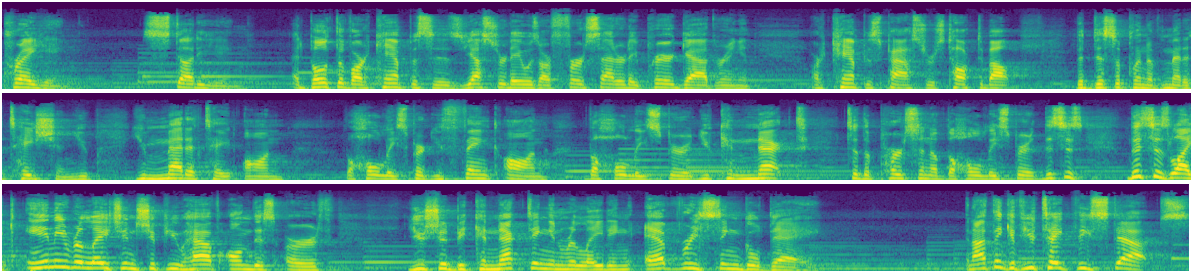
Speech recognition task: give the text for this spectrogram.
praying, studying. At both of our campuses, yesterday was our first Saturday prayer gathering, and our campus pastors talked about the discipline of meditation. You, you meditate on the Holy Spirit, you think on the Holy Spirit, you connect to the person of the Holy Spirit. This is, this is like any relationship you have on this earth. You should be connecting and relating every single day. And I think if you take these steps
